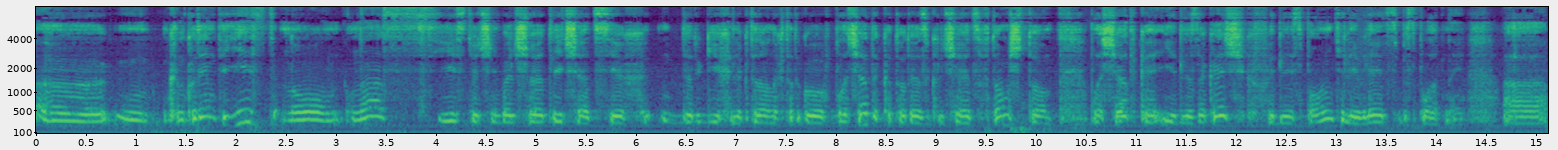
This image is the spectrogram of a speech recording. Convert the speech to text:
Э, конкуренты есть, но у нас есть очень большое отличие от всех других электронных торговых площадок, которое заключается в том, что площадка и для заказчиков, и для исполнителей является бесплатной, а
